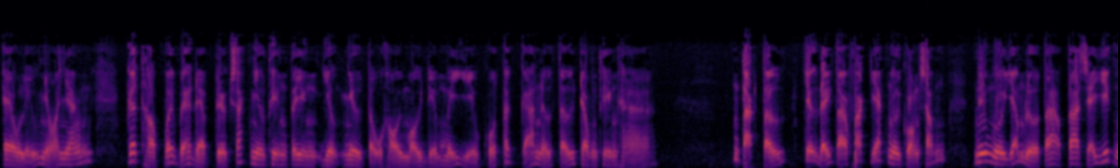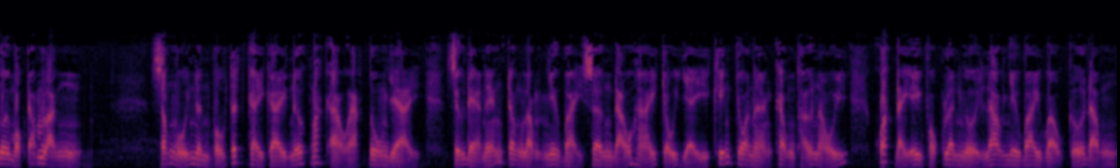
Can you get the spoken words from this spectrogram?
eo liễu nhỏ nhắn. Kết hợp với vẻ đẹp tuyệt sắc như thiên tiên, dường như tụ hội mọi điểm mỹ diệu của tất cả nữ tử trong thiên hạ. Tạc tử, chứ để ta phát giác ngươi còn sống. Nếu ngươi dám lừa ta, ta sẽ giết ngươi một trăm lần. Sống mũi ninh vũ tích cay cay, nước mắt ào ạt tuôn dài. Sự đè nén trong lòng như bài sơn đảo hải trỗi dậy, khiến cho nàng không thở nổi. Khoác đẩy y phục lên người, lao như bay vào cửa động.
